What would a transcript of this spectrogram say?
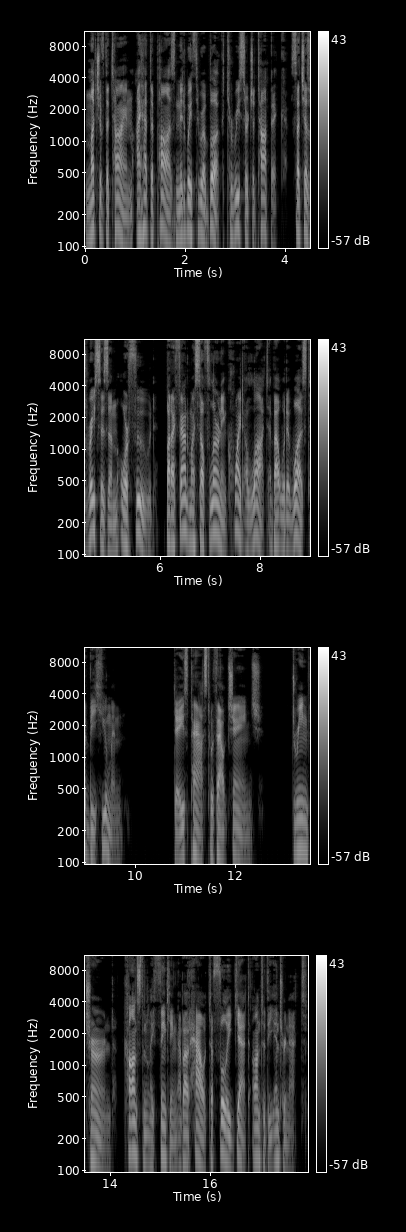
Much of the time, I had to pause midway through a book to research a topic, such as racism or food, but I found myself learning quite a lot about what it was to be human. Days passed without change. Dream churned, constantly thinking about how to fully get onto the internet.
